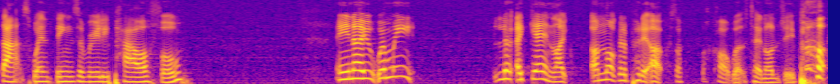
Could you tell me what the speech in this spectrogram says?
that's when things are really powerful. And you know, when we look again, like I'm not going to put it up because I, I, can't work the technology, but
